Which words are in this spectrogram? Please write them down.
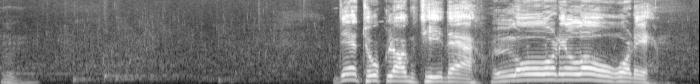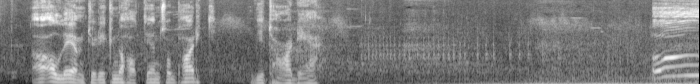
Hmm. Det tok lang tid, det. Lordy, lordy. Av alle eventyr de kunne hatt i en sånn park. Vi tar det. Oh.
